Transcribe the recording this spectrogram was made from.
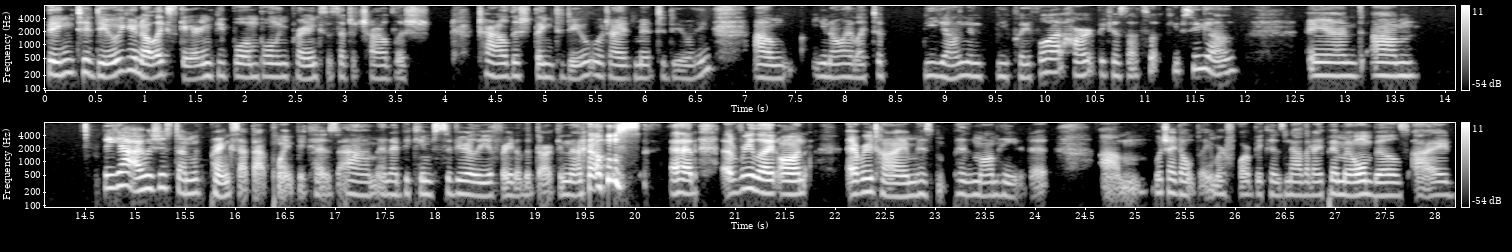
thing to do, you know, like scaring people and pulling pranks is such a childish childish thing to do, which I admit to doing. Um, you know, I like to be young and be playful at heart because that's what keeps you young. And um but yeah, I was just done with pranks at that point because um and I became severely afraid of the dark in that house. I had every light on every time. His his mom hated it um, which I don't blame her for because now that I pay my own bills, I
